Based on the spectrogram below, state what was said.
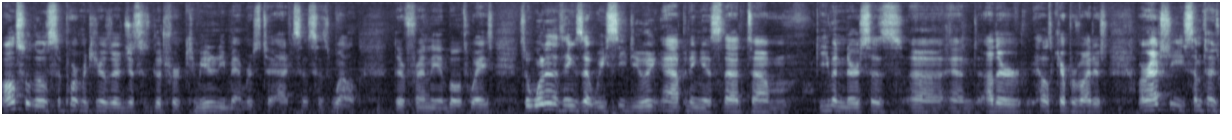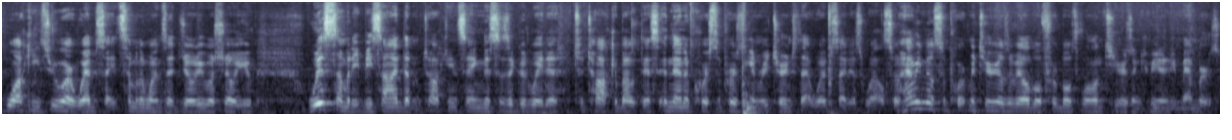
also those support materials are just as good for community members to access as well. They're friendly in both ways. So one of the things that we see doing happening is that um, even nurses uh, and other healthcare providers are actually sometimes walking through our website, some of the ones that Jody will show you, with somebody beside them talking and saying this is a good way to, to talk about this. And then, of course, the person can return to that website as well. So having those support materials available for both volunteers and community members.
